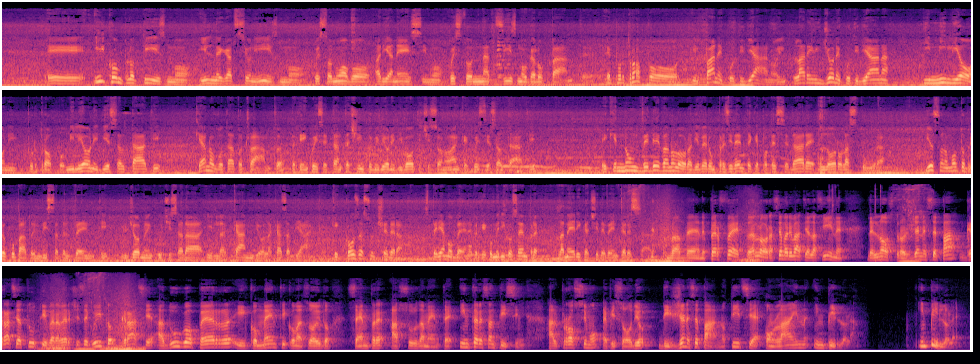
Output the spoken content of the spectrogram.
E il complottismo, il negazionismo, questo nuovo arianesimo, questo nazismo galoppante è purtroppo il pane quotidiano, la religione quotidiana di milioni, purtroppo, milioni di esaltati che hanno votato Trump, perché in quei 75 milioni di voti ci sono anche questi esaltati, e che non vedevano l'ora di avere un presidente che potesse dare loro la stura. Io sono molto preoccupato in vista del 20, il giorno in cui ci sarà il cambio alla Casa Bianca. Che cosa succederà? Speriamo bene, perché come dico sempre, l'America ci deve interessare. Va bene, perfetto. Allora, siamo arrivati alla fine del nostro Je. Grazie a tutti per averci seguito, grazie ad Ugo per i commenti, come al solito, sempre assolutamente interessantissimi. Al prossimo episodio di Je notizie online in pillola. In pillole.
